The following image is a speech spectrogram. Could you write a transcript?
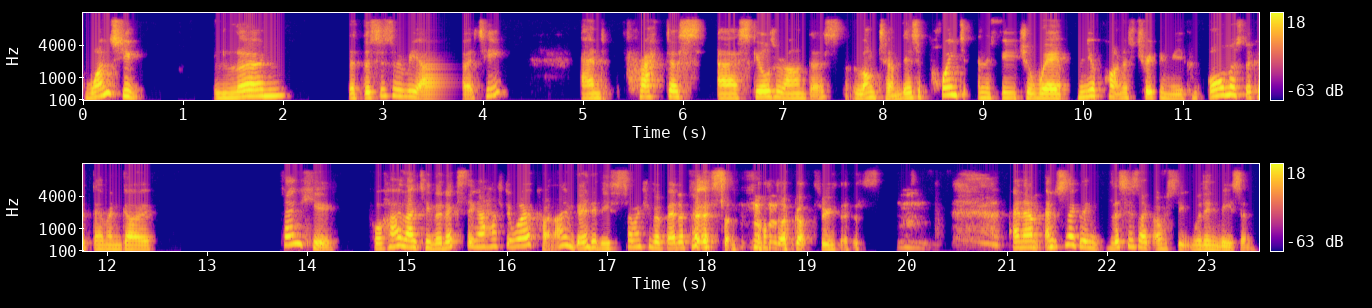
once you learn that this is a reality and practice uh, skills around this long term, there's a point in the future where when your partner's triggering you, you can almost look at them and go, Thank you for highlighting the next thing I have to work on. I'm going to be so much of a better person after I've got through this. And um, I'm just like, this is like obviously within reason.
